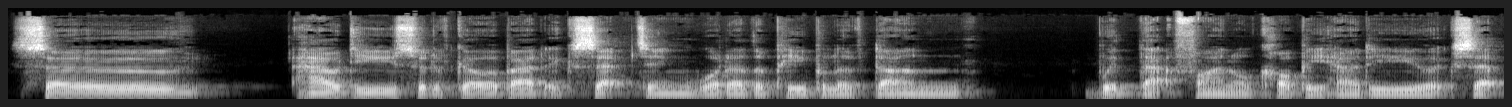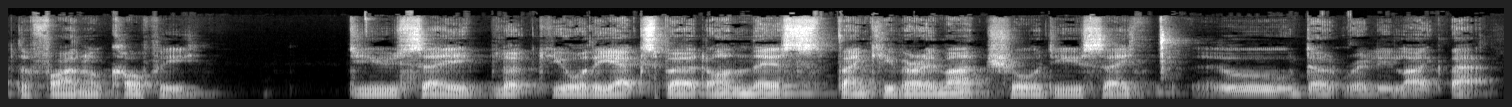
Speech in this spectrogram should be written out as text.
So how do you sort of go about accepting what other people have done with that final copy? How do you accept the final copy? Do you say look you're the expert on this. Thank you very much or do you say oh don't really like that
